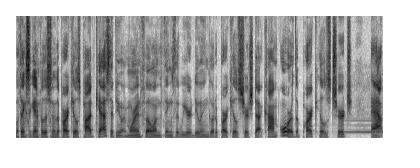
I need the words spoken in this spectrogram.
Well, thanks again for listening to the Park Hills podcast. If you want more info on the things that we are doing, go to parkhillschurch.com or the Park Hills Church app.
